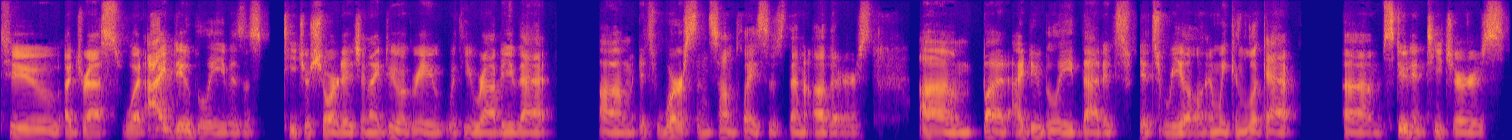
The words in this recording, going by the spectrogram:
to address what I do believe is a teacher shortage, and I do agree with you, Robbie, that um, it's worse in some places than others. Um, but I do believe that it's it's real, and we can look at um, student teachers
